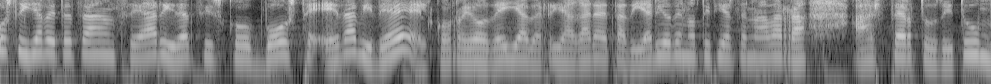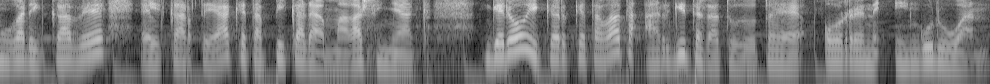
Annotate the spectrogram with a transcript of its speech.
Bost hilabetetan zehar idatzizko bost edabide, el korreo deia berria gara eta diario de noticias de Navarra, aztertu ditu mugarik gabe elkarteak eta pikara magazinak. Gero ikerketa bat argitaratu dute horren inguruan.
